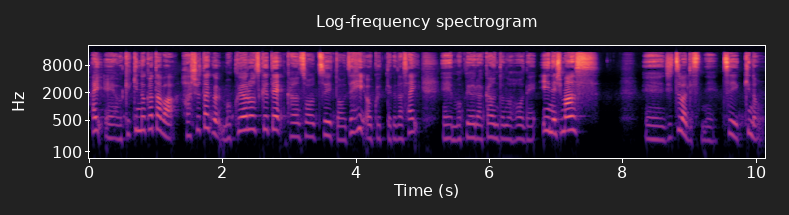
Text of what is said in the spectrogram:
はい、えーお聞きの方は「ハッシュタグ木曜」をつけて感想ツイートをぜひ送ってください。えー木曜アカウントの方でいいねします。えー実はですねつい昨日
